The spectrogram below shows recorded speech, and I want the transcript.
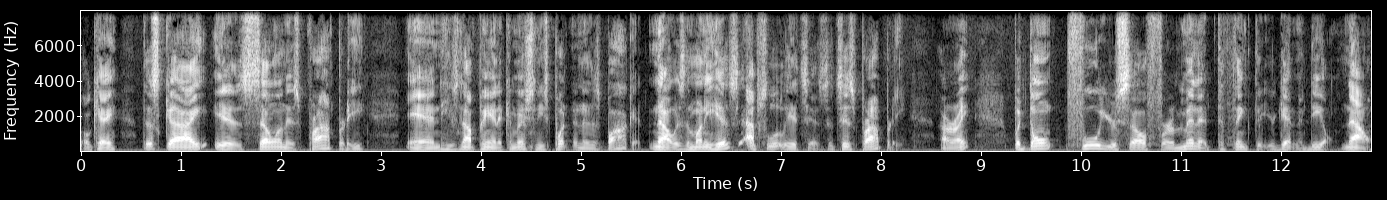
Okay, this guy is selling his property and he's not paying a commission. He's putting it in his pocket. Now, is the money his? Absolutely, it's his. It's his property. All right, but don't fool yourself for a minute to think that you're getting a deal. Now,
